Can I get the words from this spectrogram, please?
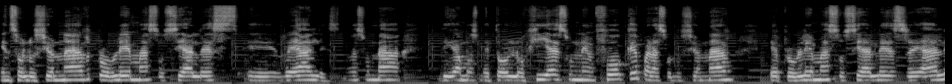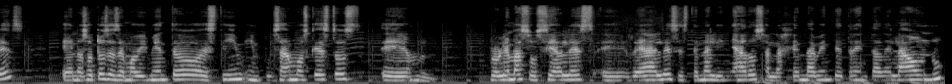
en solucionar problemas sociales eh, reales, no es una digamos metodología, es un enfoque para solucionar eh, problemas sociales reales. nosotros desde Movimiento STEAM impulsamos que estos em, problemas sociales reales estén alineados a la Agenda 2030 de la ONU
